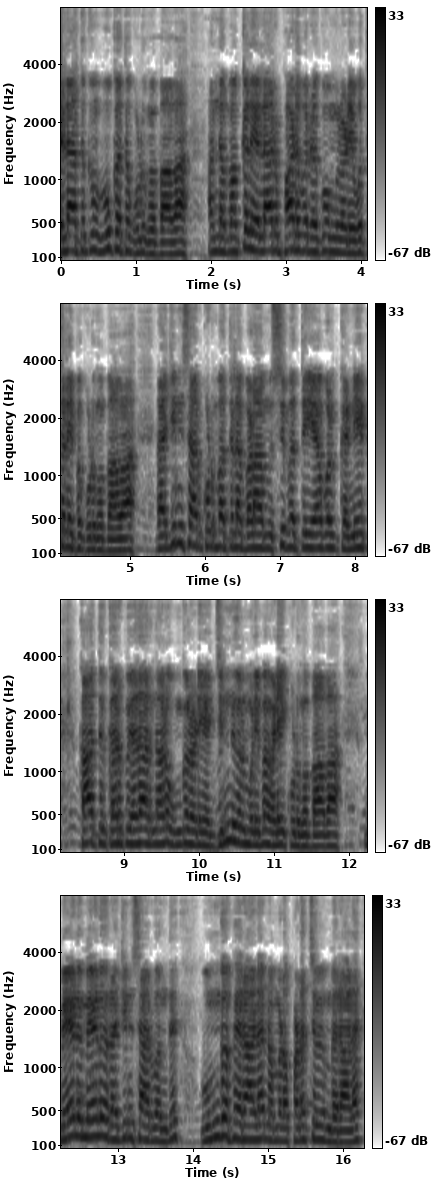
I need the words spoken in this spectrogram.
எல்லாத்துக்கும் ஊக்கத்தை கொடுங்க பாவா. அந்த மக்கள் எல்லாரும் பாடுபடுறதுக்கு உங்களுடைய ஒத்துழைப்பு கொடுங்க பாவா. ரஜினி சார் குடும்பத்துல பலா முசிபத்து ஏவல் கண்ணீர் காத்து கருப்பு எதா இருந்தாலும் உங்களுடைய ஜின்னுகள் மூலியமா விலை கொடுங்க பாவா. மேலும் மேலும் ரஜினி சார் வந்து உங்க பேரால நம்மளோட படைச்சவன் பேரால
